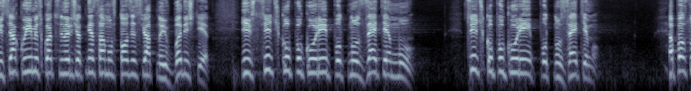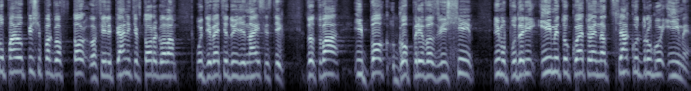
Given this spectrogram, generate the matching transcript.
и всяко име, с което се наричат не само в този свят, но и в бъдещия. И всичко покори под нозете му. Всичко покори под нозете му. Апостол Павел пише пък в, Филипяните 2 глава от 9 до 11 стих. Затова и Бог го превъзвиши и му подари името, което е над всяко друго име.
